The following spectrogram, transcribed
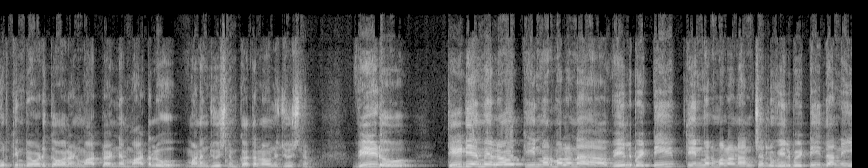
గుర్తింపు ఎవరికి కావాలని మాట్లాడిన మాటలు మనం చూసినాం గతంలోనే చూసినాం. వీడు టీడీఎంఏలో తీన్మర్మలన వేలు పెట్టి తీన్మర్మలన అంచర్లు వేలు పెట్టి దాన్ని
